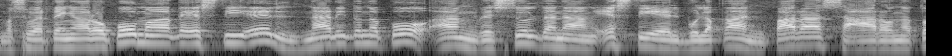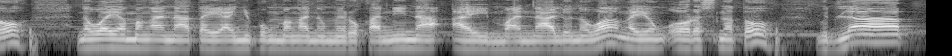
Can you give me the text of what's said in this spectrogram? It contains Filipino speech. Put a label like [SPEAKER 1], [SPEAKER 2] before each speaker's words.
[SPEAKER 1] Maswerteng araw po mga ka-STL. Narito na po ang resulta ng STL Bulacan para sa araw na to. Naway ang mga natayaan niyo pong mga numero kanina ay manalo nawa ngayong oras na to. Good luck!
